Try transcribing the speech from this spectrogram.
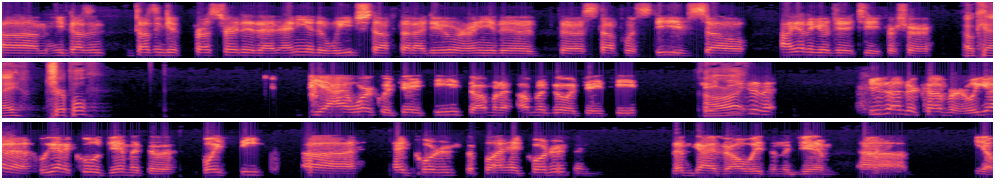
Um, he doesn't doesn't get frustrated at any of the weed stuff that I do or any of the the stuff with Steve. So I got to go JT for sure. Okay, triple. Yeah, I work with JT, so I'm gonna I'm gonna go with JT. All right. He's, in the, he's undercover. We got a we got a cool gym at the Boise uh, headquarters, the Fly headquarters, and them guys are always in the gym, uh, you know,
